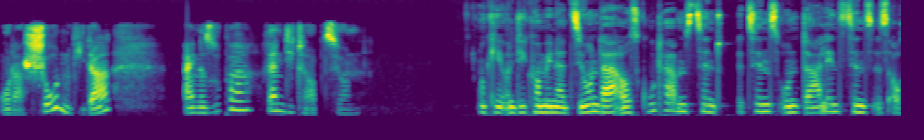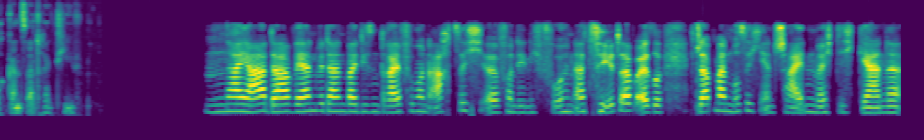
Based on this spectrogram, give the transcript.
oder schon wieder eine super Renditeoption. Okay, und die Kombination da aus Guthabenszins und Darlehenszins ist auch ganz attraktiv. Naja, da wären wir dann bei diesen 3,85, äh, von denen ich vorhin erzählt habe. Also ich glaube, man muss sich entscheiden, möchte ich gerne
